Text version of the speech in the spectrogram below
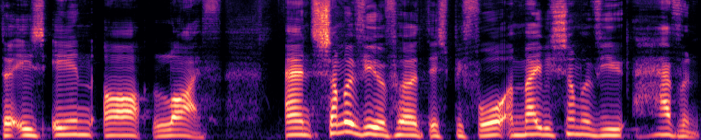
that is in our life. And some of you have heard this before, and maybe some of you haven't.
